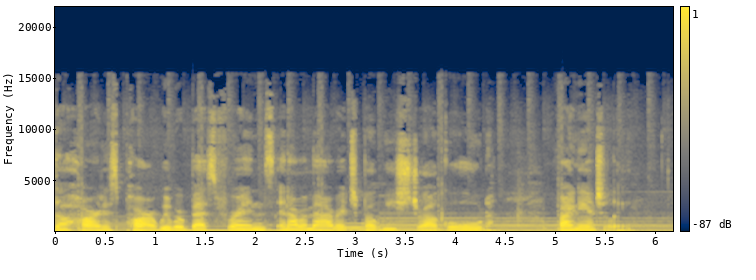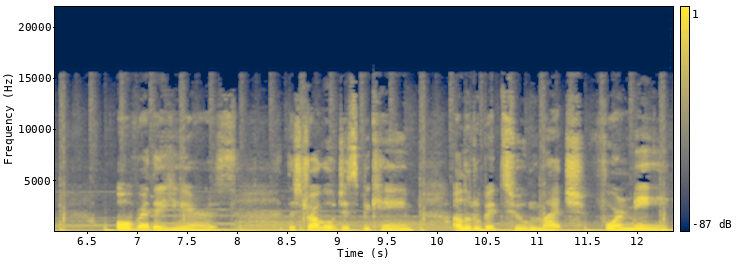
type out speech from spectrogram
the hardest part. We were best friends in our marriage, but we struggled financially. Over the years, the struggle just became a little bit too much for me,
